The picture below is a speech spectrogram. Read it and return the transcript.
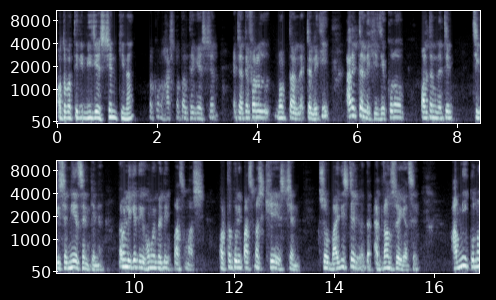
অথবা তিনি নিজে এসছেন কিনা বা কোন হাসপাতাল থেকে এসছেন, এটা রেফারেল নোটটা একটা লিখি। আরেকটা লিখি যে, কোনো অল্টারনেটিভ চিকিৎসা নিয়েছেন কিনা। আমি লিখে দিই হোমিওপ্যাথিক পাঁচ মাস। অর্থাৎ উনি পাঁচ মাস খেয়ে এসছেন। So by this time advance হয়ে গেছে। আমি কোনো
